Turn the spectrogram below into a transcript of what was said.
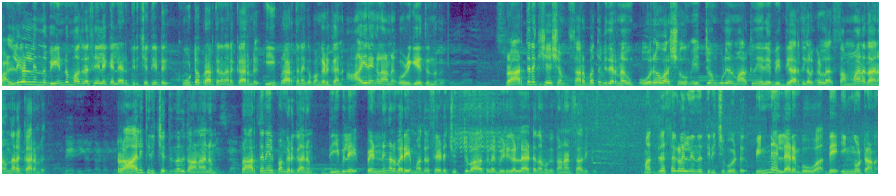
പള്ളികളിൽ നിന്ന് വീണ്ടും മദ്രസയിലേക്ക് എല്ലാവരും തിരിച്ചെത്തിയിട്ട് കൂട്ട പ്രാർത്ഥന നടക്കാറുണ്ട്. ഈ പ്രാർത്ഥനയ്ക്ക് പങ്കെടുക്കാൻ ആയിരങ്ങളാണ് ഒഴുകിയെത്തുന്നത്. പ്രാർത്ഥനയ്ക്ക് ശേഷം സർബത്ത് വിതരണവും ഓരോ വർഷവും ഏറ്റവും കൂടുതൽ മാർക്ക് നേടിയ വിദ്യാർത്ഥികൾക്കുള്ള സമ്മാനദാനവും നടക്കാറുണ്ട്. റാലി തിരിച്ചെത്തുന്നത് കാണാനും പ്രാർത്ഥനയിൽ പങ്കെടുക്കാനും ദ്വീപിലെ പെണ്ണുങ്ങൾ വരെ മദ്രസയുടെ ചുറ്റുഭാഗത്തുള്ള വീടുകളിലായിട്ട് നമുക്ക് കാണാൻ സാധിക്കും. മദ്രസകളിൽ നിന്ന് തിരിച്ചു പോയിട്ട് പിന്നെ എല്ലാവരും പോവുക ദേ ഇങ്ങോട്ടാണ്.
